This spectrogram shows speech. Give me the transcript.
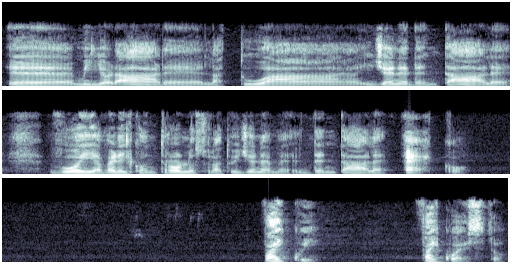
eh, migliorare la tua igiene dentale, vuoi avere il controllo sulla tua igiene dentale? Ecco, vai qui, fai questo.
